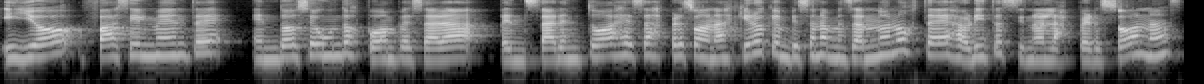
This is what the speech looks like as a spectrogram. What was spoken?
Y yo fácilmente en dos segundos puedo empezar a pensar en todas esas personas. Quiero que empiecen a pensar no en ustedes ahorita, sino en las personas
